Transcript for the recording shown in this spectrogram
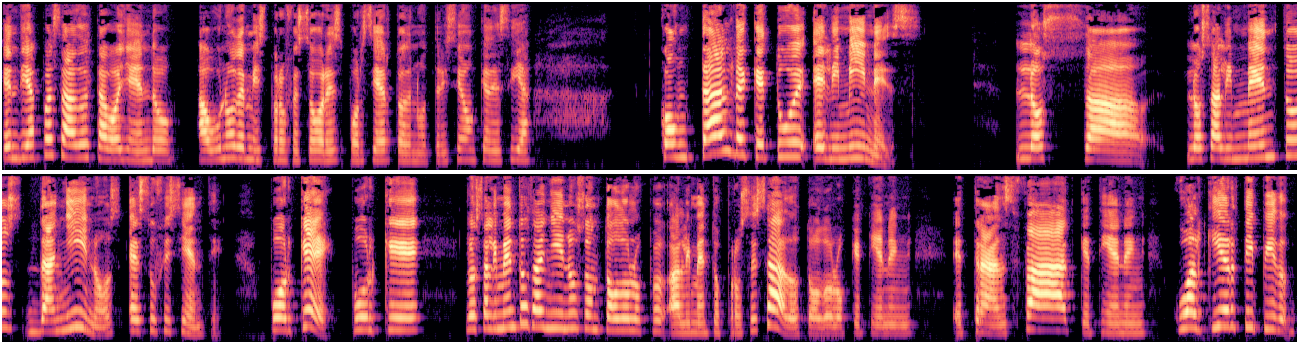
en días pasados estaba oyendo a uno de mis profesores, por cierto, de nutrición, que decía, con tal de que tú elimines los, ah, los alimentos dañinos es suficiente. ¿Por qué? Porque los alimentos dañinos son todos los alimentos procesados, todo lo que tienen eh, trans fat, que tienen cualquier tipo,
